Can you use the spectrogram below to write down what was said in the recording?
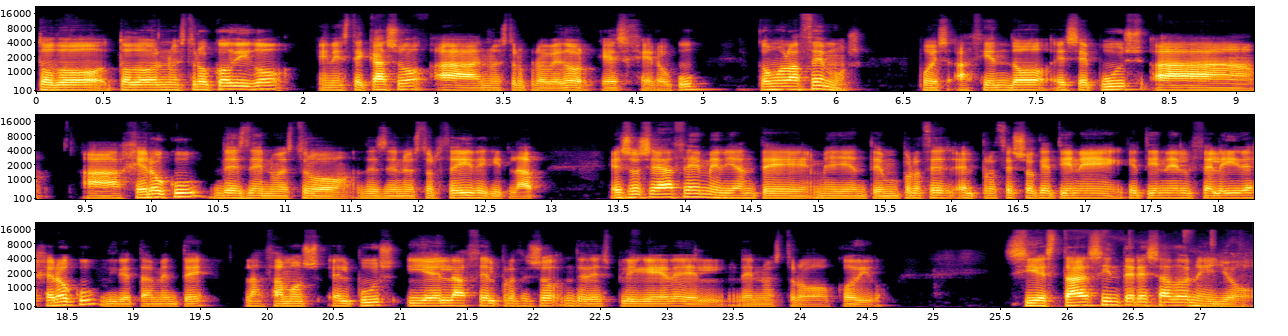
todo, todo nuestro código, en este caso a nuestro proveedor, que es Heroku. ¿Cómo lo hacemos? Pues haciendo ese push a, a Heroku desde nuestro, desde nuestro CI de GitLab. Eso se hace mediante, mediante un el proceso que tiene, que tiene el CLI de Heroku. Directamente lanzamos el push y él hace el proceso de despliegue de nuestro código. Si estás interesado en ello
